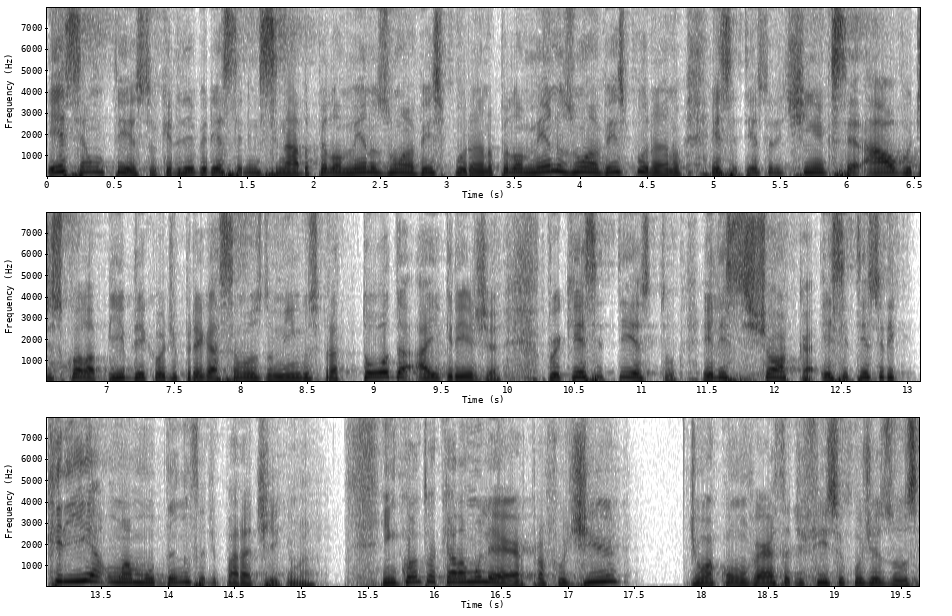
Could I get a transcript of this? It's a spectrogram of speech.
Esse é um texto que ele deveria ser ensinado pelo menos uma vez por ano. Pelo menos uma vez por ano, esse texto ele tinha que ser alvo de escola bíblica ou de pregação aos domingos para toda a igreja. Porque esse texto, ele choca, esse texto ele cria uma mudança de paradigma. Enquanto aquela mulher, para fugir de uma conversa difícil com Jesus,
